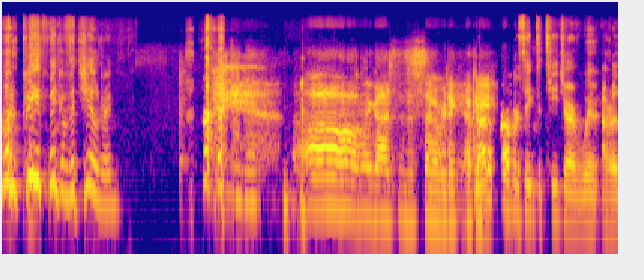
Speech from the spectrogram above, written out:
someone please think of the children? oh my gosh, this is so ridiculous. Not a Okay, proper thing to teach our women, our,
